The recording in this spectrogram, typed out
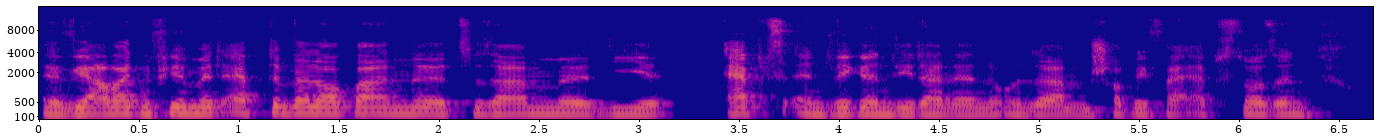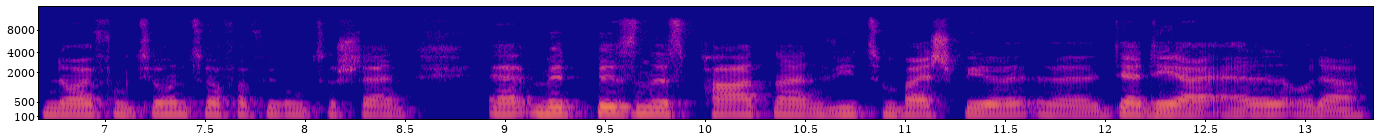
Äh, wir arbeiten viel mit App-Developern äh, zusammen, die Apps entwickeln, die dann in unserem Shopify App Store sind, um neue Funktionen zur Verfügung zu stellen, äh, mit Business-Partnern wie zum Beispiel der DRL oder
